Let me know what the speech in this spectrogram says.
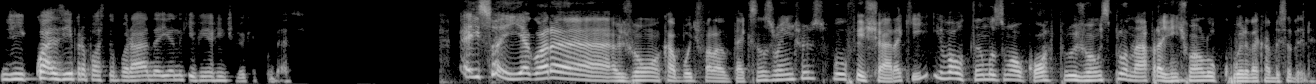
de quase ir para pós-temporada e ano que vem a gente vê o que acontece. É isso aí. Agora o João acabou de falar do Texans Rangers. Vou fechar aqui e voltamos no Alcor para o João explanar para a gente uma loucura da cabeça dele.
